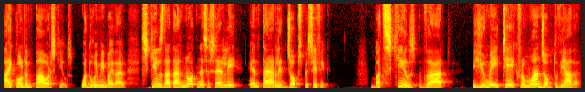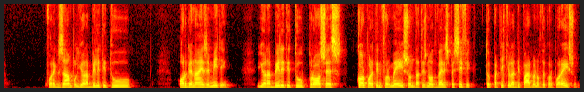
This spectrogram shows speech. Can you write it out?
I call them power skills. What do we mean by that? Skills that are not necessarily entirely job specific, but skills that you may take from one job to the other. For example, your ability to organize a meeting, your ability to process corporate information that is not very specific to a particular department of the corporation,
